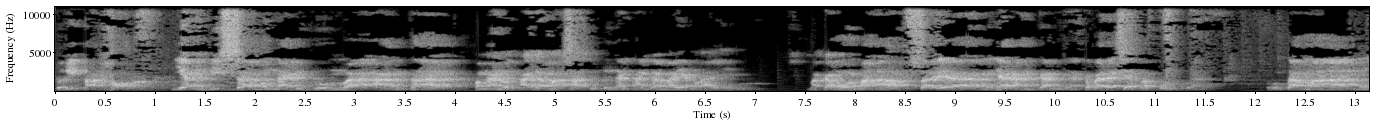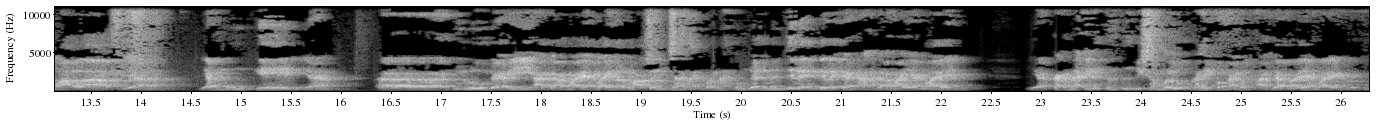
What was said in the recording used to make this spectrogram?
berita hoax yang bisa mengadu domba antar penganut agama satu dengan agama yang lain. Maka mohon maaf saya menyarankan ya, kepada siapa pun ya, terutama mualaf ya yang mungkin ya uh, dulu dari agama yang lain lalu maksudnya jangan pernah kemudian menjelek-jelekan agama yang lain. Ya, karena ini tentu bisa melukai penganut agama yang lain. Jadi,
